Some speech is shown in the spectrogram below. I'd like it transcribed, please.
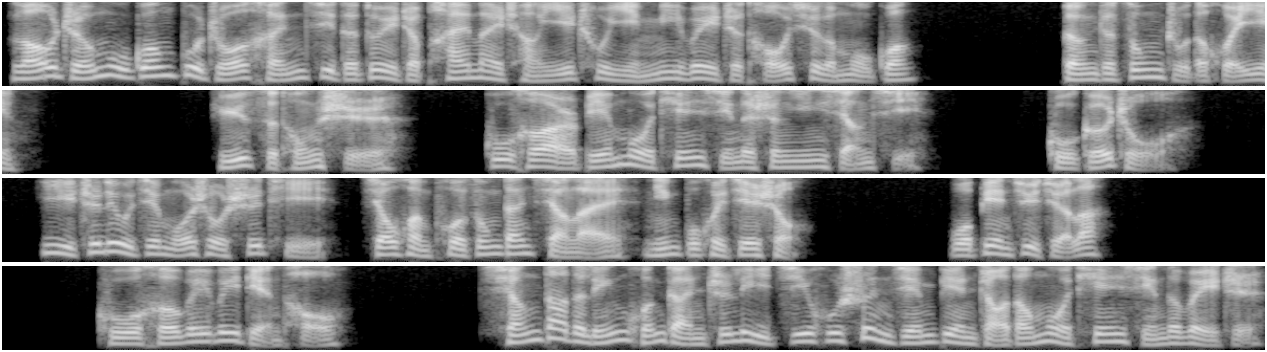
老者目光不着痕迹的对着拍卖场一处隐秘位置投去了目光，等着宗主的回应。与此同时，古河耳边莫天行的声音响起：“古阁主，一只六阶魔兽尸体交换破宗丹，想来您不会接受，我便拒绝了。”古河微微点头。强大的灵魂感知力几乎瞬间便找到莫天行的位置，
